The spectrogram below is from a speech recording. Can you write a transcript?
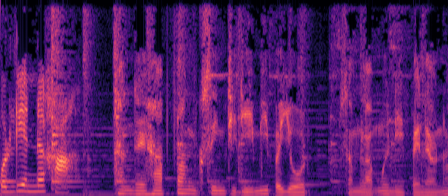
บทเรียนด้วยค่ะ ท่านได้รับฟังสิ่งที่ดีมีประโยชน์สำหรับมือนี้ไปแล้วน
